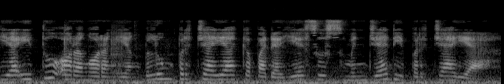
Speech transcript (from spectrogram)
yaitu orang-orang yang belum percaya kepada Yesus menjadi percaya.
